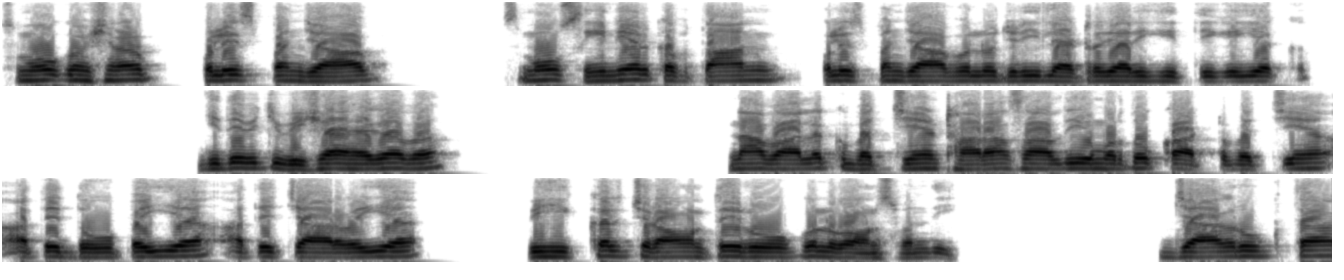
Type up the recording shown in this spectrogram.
ਸਮੂਹ ਕਮਿਸ਼ਨਰ ਪੁਲਿਸ ਪੰਜਾਬ, ਸਮੂਹ ਸੀਨੀਅਰ ਕਪਤਾਨ ਪੁਲਿਸ ਪੰਜਾਬ ਵੱਲੋਂ ਜਿਹੜੀ ਲੈਟਰ ਜਾਰੀ ਕੀਤੀ ਗਈ ਹੈ ਇੱਕ, ਜਿਹਦੇ ਵਿੱਚ ਵਿਸ਼ਾ ਹੈਗਾ ਵਾ, ਨਾਬਾਲਗ ਬੱਚੇ 18 ਸਾਲ ਦੀ ਉਮਰ ਤੋਂ ਘੱਟ ਬੱਚੇ ਆ ਅਤੇ ਦੋ ਪਹੀਆ ਅਤੇ ਚਾਰ ਪਹੀਆ ਵਹੀਕਲ ਚਲਾਉਣ ਤੇ ਰੋਕ ਲਗਾਉਣ ਸੰਬੰਧੀ ਜਾਗਰੂਕਤਾ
